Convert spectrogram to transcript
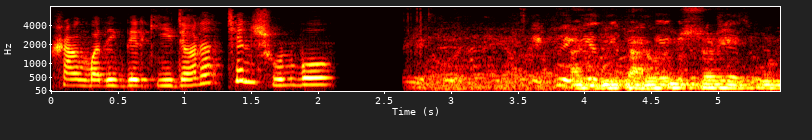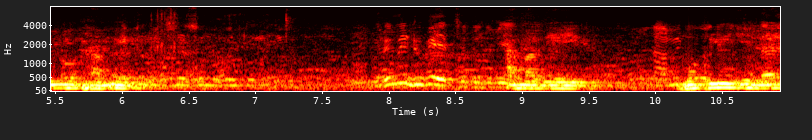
সাংবাদিকদের কি জানাচ্ছেন শুনব। আজকে তারকেশ্বরের পূর্ণধামে আমাদের হুগলি জেলার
